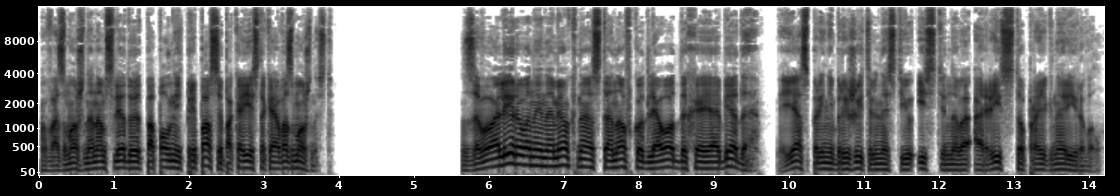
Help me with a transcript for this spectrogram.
«Возможно, нам следует пополнить припасы, пока есть такая возможность». Завуалированный намек на остановку для отдыха и обеда я с пренебрежительностью истинного Аристо проигнорировал.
